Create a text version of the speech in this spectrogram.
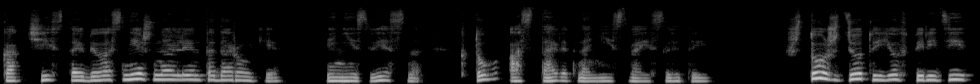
как чистая белоснежная лента дороги, и неизвестно, кто оставит на ней свои следы. Что ждет ее впереди,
